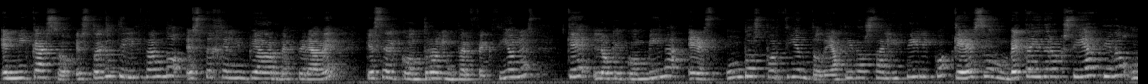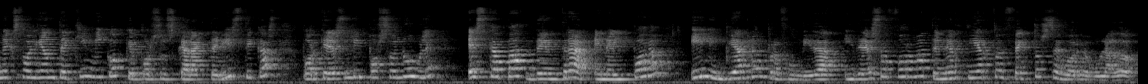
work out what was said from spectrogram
En mi caso, estoy utilizando este gel limpiador de CeraVe, que es el Control Imperfecciones, que lo que combina es un 2% de ácido salicílico, que es un beta hidroxiácido, un exfoliante químico que por sus características, porque es liposoluble, es capaz de entrar en el poro y limpiarlo en profundidad y de esa forma tener cierto efecto seborregulador.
